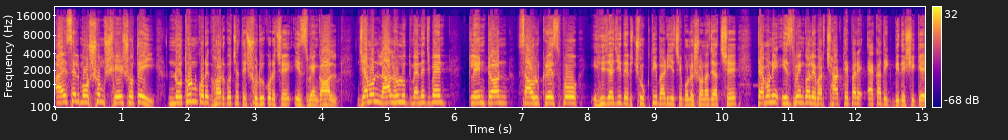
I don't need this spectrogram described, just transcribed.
আইএসএল মরশুম শেষ হতেই নতুন করে ঘর গোছাতে শুরু করেছে ইস্টবেঙ্গল যেমন লাল হলুদ ম্যানেজমেন্ট, ক্লিন্টন, সাউল ক্রেসপো, হিজাজিদের চুক্তি বাড়িয়েছে বলে শোনা যাচ্ছে। তেমনি ইস্টবেঙ্গল এবার ছাড়তে পারে একাধিক বিদেশিকে।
